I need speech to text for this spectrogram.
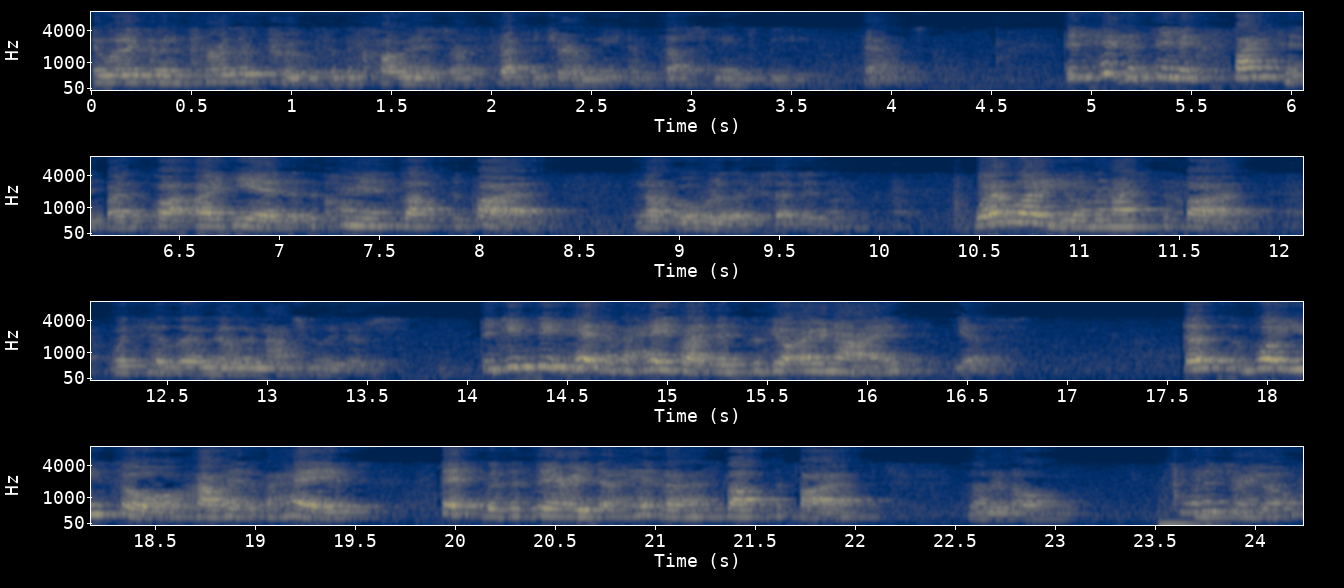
It would have given further proof that the communists are a threat to Germany and thus need to be banned. Did Hitler seem excited by the idea that the communists started the fire? Not overly excited. Where were you on the night of the fire? With Hitler and the other Nazi leaders. Did you see Hitler behave like this with your own eyes? Yes. Does what you saw, how Hitler behaved, fit with the theory that Hitler has started the fire? Not at all. What is your job?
